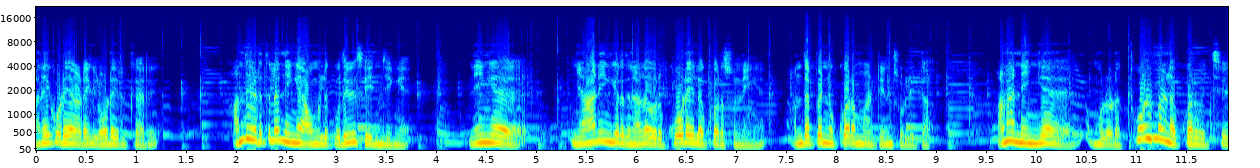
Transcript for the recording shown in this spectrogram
அரைகுடை ஆடைகளோட இருக்காரு. அந்த இடத்துல நீங்கள் அவங்களுக்கு உதவி செஞ்சீங்க. நீங்கள் ஞானிங்கிறதுனால ஒரு கூடையில் உட்கார சொன்னீங்க. அந்த பெண் உட்கார மாட்டேன்னு சொல்லிட்டா. ஆனால் நீங்கள் உங்களோட தோல் மேலே உட்கார வச்சு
